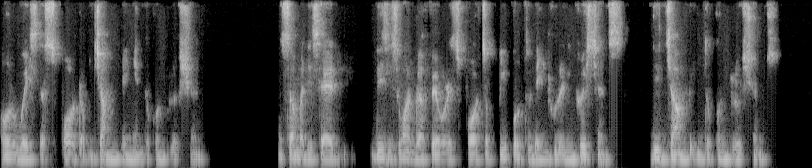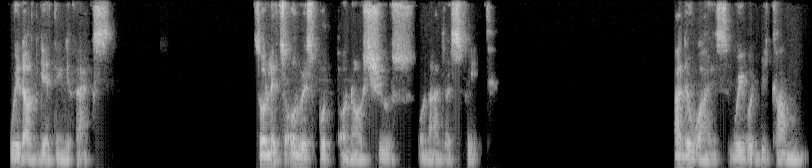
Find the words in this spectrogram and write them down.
always the sport of jumping into conclusion. And somebody said, this is one of the favorite sports of people today, including Christians. They jump into conclusions without getting the facts. So let's always put on our shoes on others' feet. Otherwise, we would become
